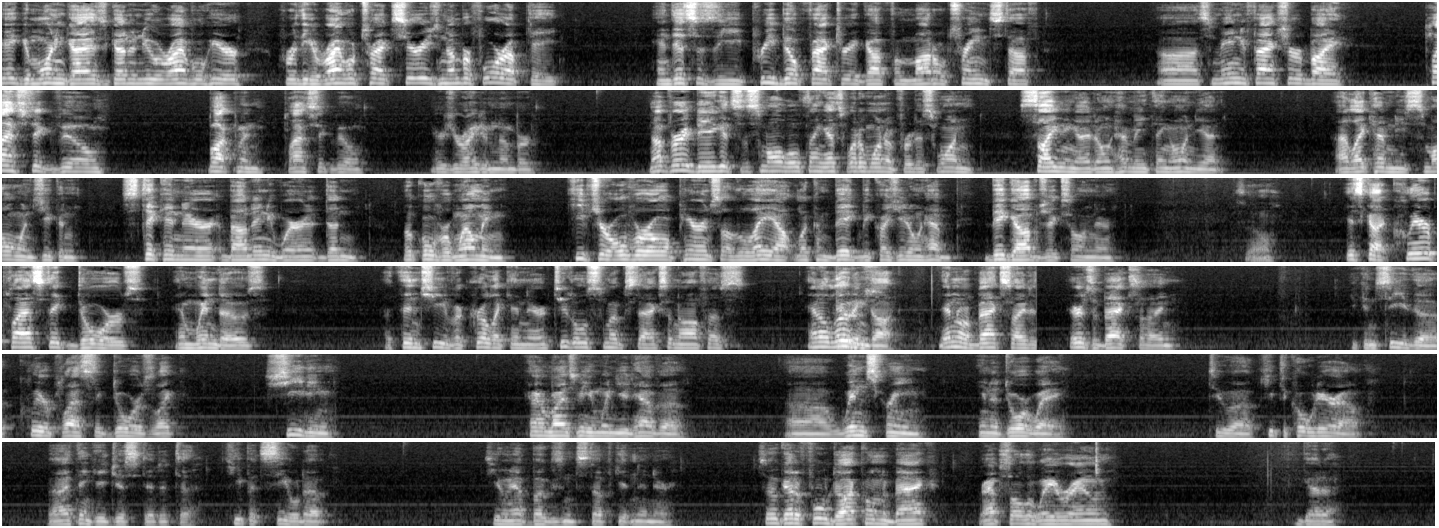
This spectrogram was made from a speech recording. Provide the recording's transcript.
Okay, good morning guys. Got a new arrival here for the Arrival Track Series number 4 update. And this is the pre-built factory I got from Model Train Stuff. Uh, it's manufactured by Plasticville, Bachmann Plasticville. There's your item number. Not very big, it's a small little thing. That's what I wanted for this one siding I don't have anything on yet. I like having these small ones you can stick in there about anywhere and it doesn't look overwhelming. Keeps your overall appearance of the layout looking big because you don't have big objects on there. So it's got clear plastic doors and windows, a thin sheet of acrylic in there, two little smokestacks in office, and a loading there's, dock. Then on the back side, there's the backside. You can see the clear plastic doors like sheeting kind of reminds me of when you'd have a, a windscreen in a doorway to uh, keep the cold air out. But I think they just did it to keep it sealed up so you don't have bugs and stuff getting in there. So got a full dock on the back, wraps all the way around. Got a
